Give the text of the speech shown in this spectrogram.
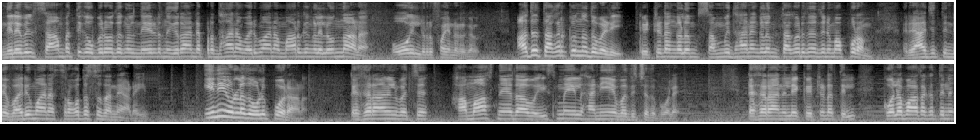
നിലവിൽ സാമ്പത്തിക ഉപരോധങ്ങൾ നേരിടുന്ന ഇറാന്റെ പ്രധാന വരുമാന മാർഗങ്ങളിൽ ഒന്നാണ് ഓയിൽ റിഫൈനറികൾ. അത് തകർക്കുന്നത് വഴി കെട്ടിടങ്ങളും സംവിധാനങ്ങളും തകരുന്നതിനുമപ്പുറം രാജ്യത്തിന്റെ വരുമാന സ്രോതസ് തന്നെ അടയും. ഇനിയുള്ളത് ഒളിപ്പോരാണ്. ടെഹ്റാനിൽ വെച്ച് ഹമാസ് നേതാവ് ഇസ്മയിൽ ഹനിയെ വധിച്ചതുപോലെ. ടെഹ്റാനിലെ കെട്ടിടത്തിൽ കൊലപാതകത്തിന്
